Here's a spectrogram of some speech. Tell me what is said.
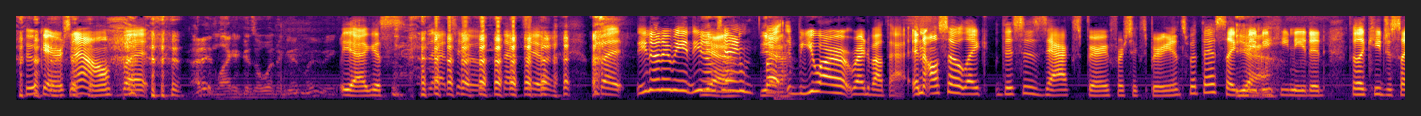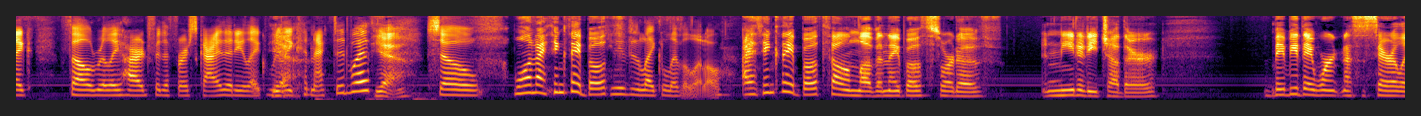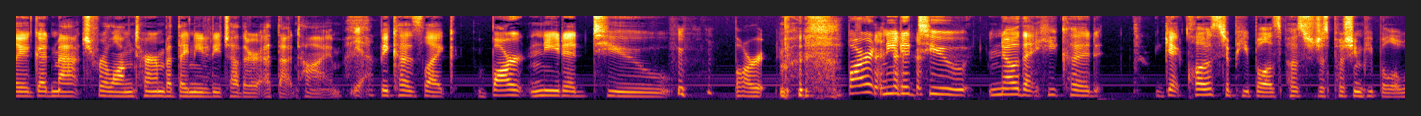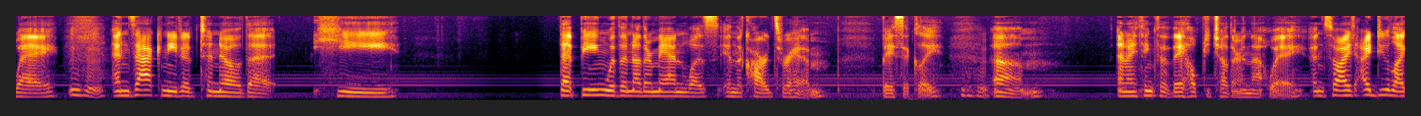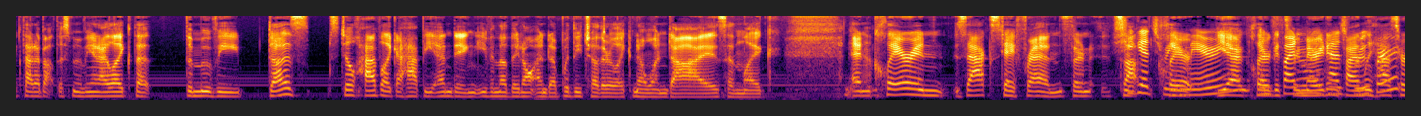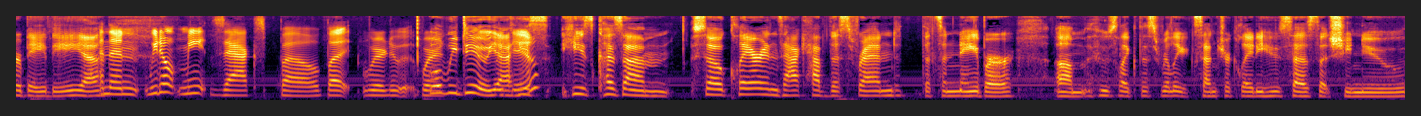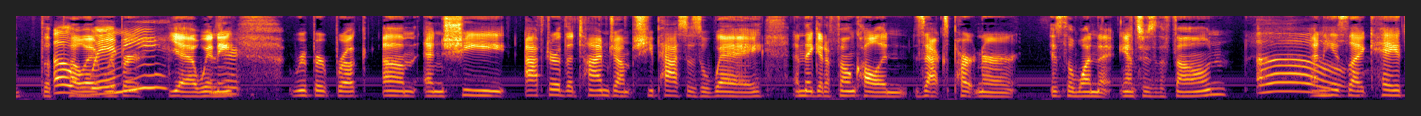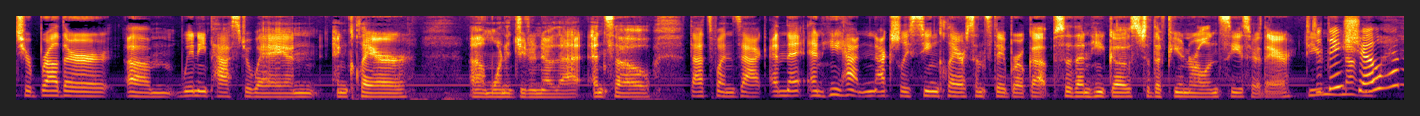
Who cares now? But I didn't like it because it wasn't a good movie. yeah, I guess that too. That too. But you know what I mean? You know what I'm saying? yeah. But you are right about that. And also, like, this is Zach's very first experience with this. Like, Yeah. maybe he needed, I feel like he just, like, fell really hard for the first guy that he, like, really Yeah. connected with. yeah. So Well, and I think they both needed to, like, live a little. I think they both fell in love and they both sort of needed each other. Maybe they weren't necessarily a good match for long term, but they needed each other at that time. Yeah. Because like Bart needed to Bart. Bart needed to know that he could get close to people as opposed to just pushing people away. And Zach needed to know that he that being with another man was in the cards for him, basically. Um, and I think that they helped each other in that way. And so I, I do like that about this movie, and I like that the movie does still have like a happy ending, even though they don't end up with each other. Like no one dies, and like. And Claire and Zach stay friends. They're it's She gets Claire, remarried Yeah, Claire gets remarried and finally has her baby. Yeah, And then we don't meet Zach's beau, but we're we're Well, we do. Yeah, do? he's he's because um. So Claire and Zach have this friend that's a neighbor, um, who's like this really eccentric lady who says that she knew the Oh, poet Winnie? Rupert. Yeah, Winnie. her- Rupert Brooke. Um, and she after the time jump, she passes away, and they get a phone call, and Zach's partner is the one that answers the phone. oh And he's like, "Hey, it's your brother. Um, Winnie passed away, and and Claire um, wanted you to know that." And so that's when Zach and the, and he hadn't actually seen Claire since they broke up. So then he goes to the funeral and sees her there. Do you did they not- show him?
